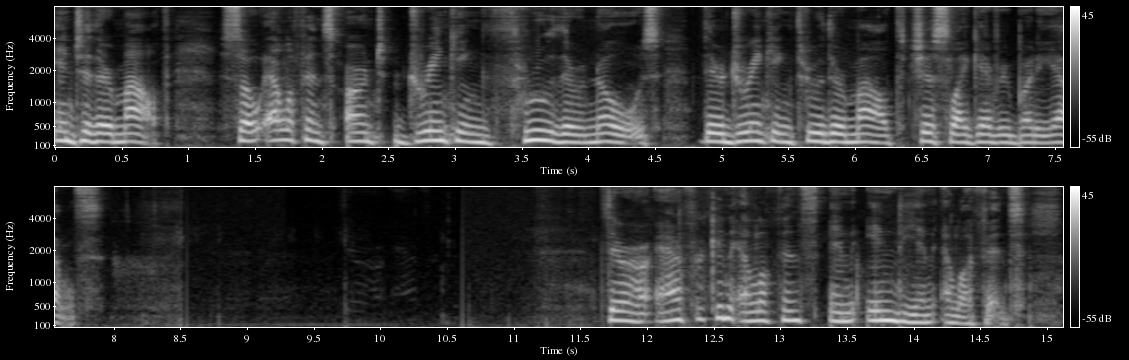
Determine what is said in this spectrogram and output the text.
into their mouth. So elephants aren't drinking through their nose, they're drinking through their mouth just like everybody else. There are African elephants and Indian elephants.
